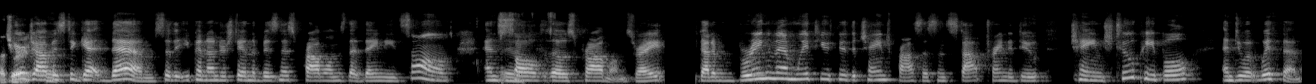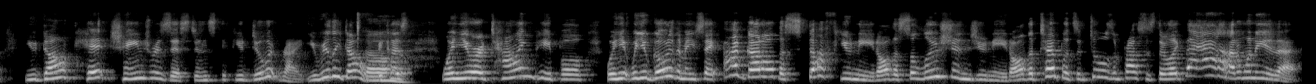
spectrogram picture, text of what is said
That's your right. job is to get them so that you can understand the business problems that they need solved and yeah. solve those problems, right? You got to bring them with you through the change process and stop trying to do change to people and do it with them. You don't hit change resistance if you do it right. You really don't oh. because when you are telling people when you when you go to them and you say I've got all the stuff you need, all the solutions you need, all the templates and tools and process, they're like, ah, I don't want any of that.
